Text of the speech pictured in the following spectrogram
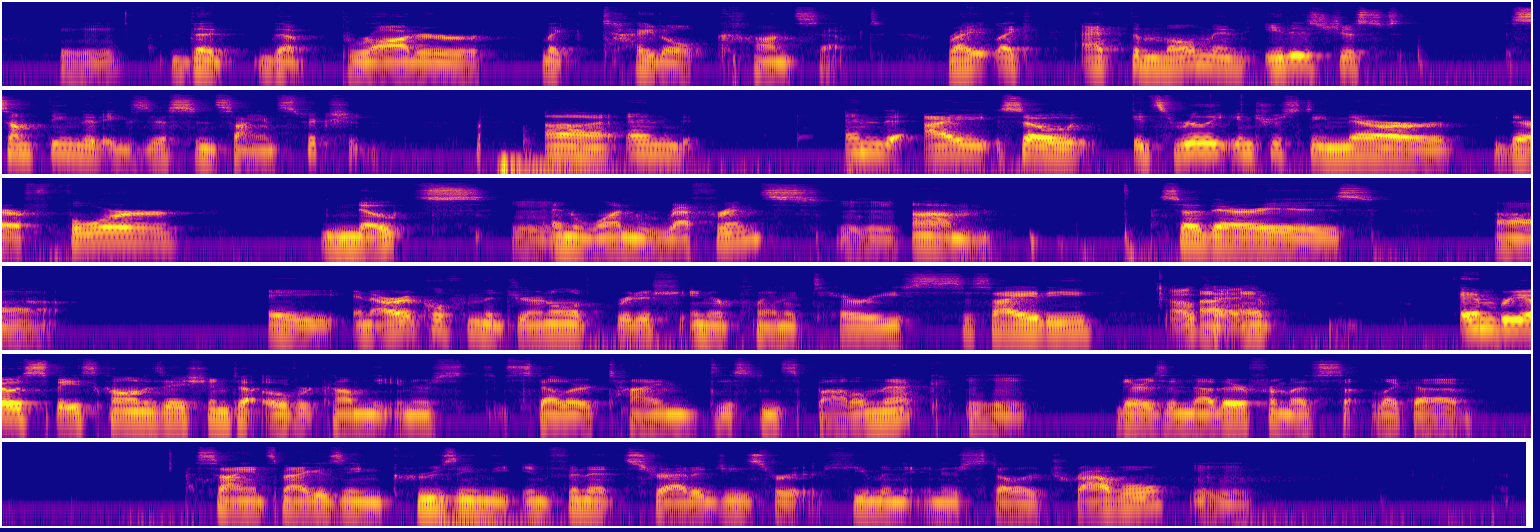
the the broader like title concept right like at the moment it is just something that exists in science fiction uh and and i so it's really interesting there are there are four notes and one reference. Um, so there is uh, a an article from the Journal of British Interplanetary Society. uh, Okay. em- embryo space colonization to overcome the interstellar time distance bottleneck. Mhm. There's another from a like a science magazine, cruising the infinite strategies for human interstellar travel.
